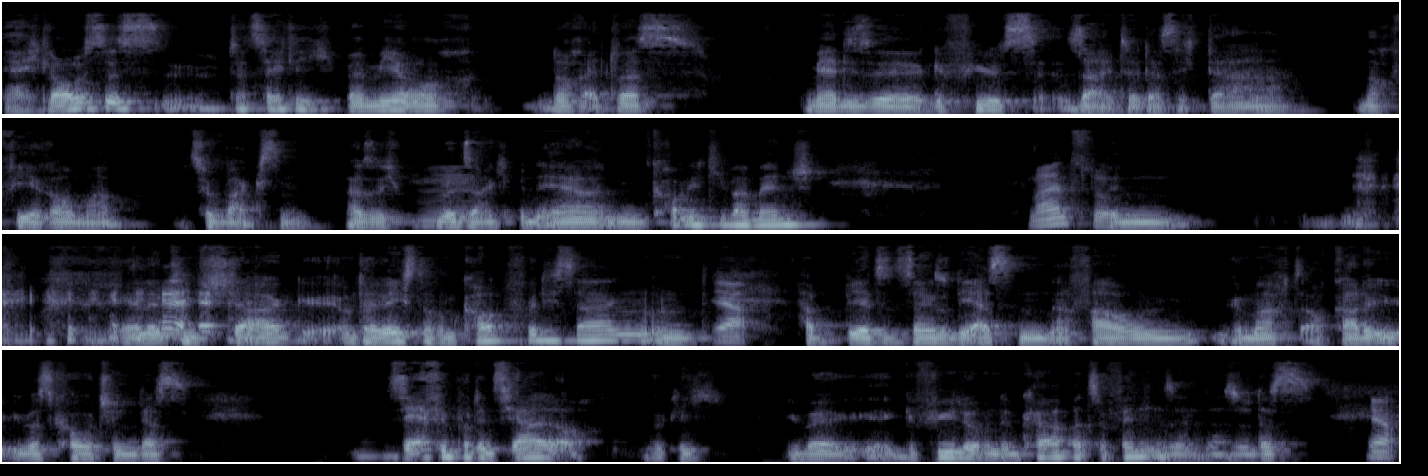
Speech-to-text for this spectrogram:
Ja, ich glaube, es ist tatsächlich bei mir auch noch etwas mehr diese Gefühlsseite, dass ich da noch viel Raum habe zu wachsen. Also ich mhm. würde sagen, ich bin eher ein kognitiver Mensch. Meinst du? Bin relativ stark unterwegs noch im Kopf, würde ich sagen. Und ja. habe jetzt sozusagen so die ersten Erfahrungen gemacht, auch gerade übers Coaching, dass sehr viel Potenzial auch wirklich über Gefühle und im Körper zu finden sind. Also das ja.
